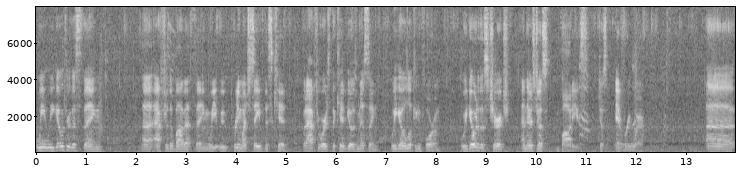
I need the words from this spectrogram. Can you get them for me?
we we go through this thing uh, after the Bobette thing. We we pretty much save this kid, but afterwards the kid goes missing. We go looking for him. We go to this church, and there's just bodies just everywhere. Uh,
